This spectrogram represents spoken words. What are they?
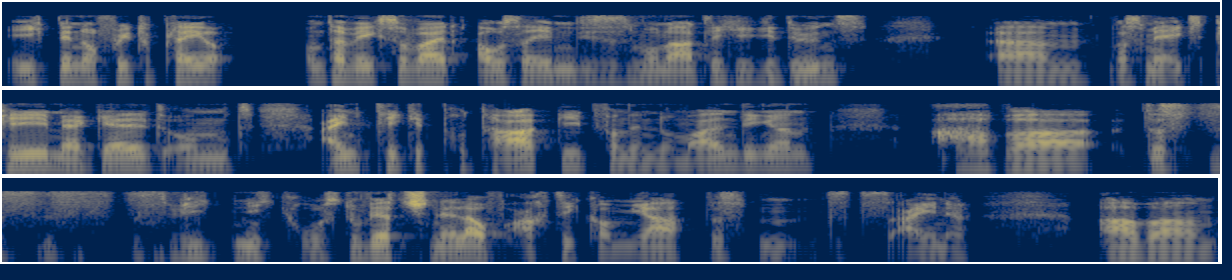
Ich bin noch Free-to-Play unterwegs soweit, außer eben dieses monatliche Gedöns, ähm, was mehr XP, mehr Geld und ein Ticket pro Tag gibt von den normalen Dingern. Aber das, das, das, das wiegt nicht groß. Du wirst schnell auf 80 kommen, ja, das, das ist das eine. Aber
